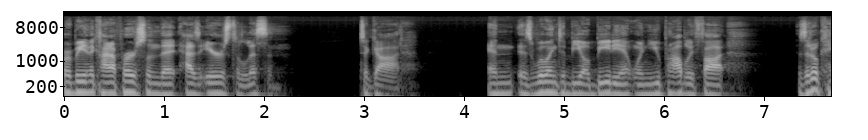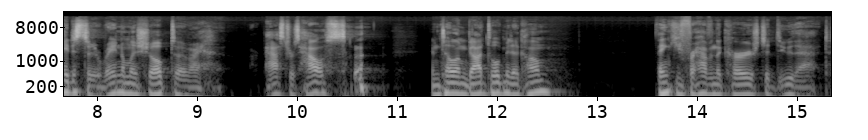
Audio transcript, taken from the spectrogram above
for being the kind of person that has ears to listen to God and is willing to be obedient when you probably thought, is it okay just to randomly show up to my pastor's house and tell him God told me to come? Thank you for having the courage to do that.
